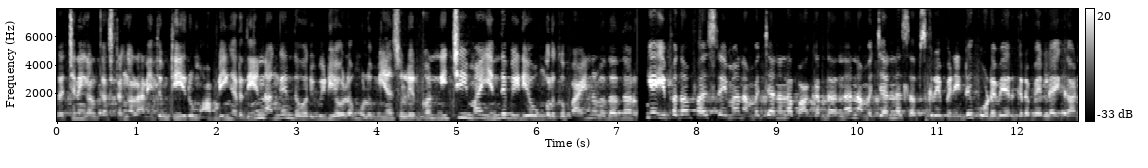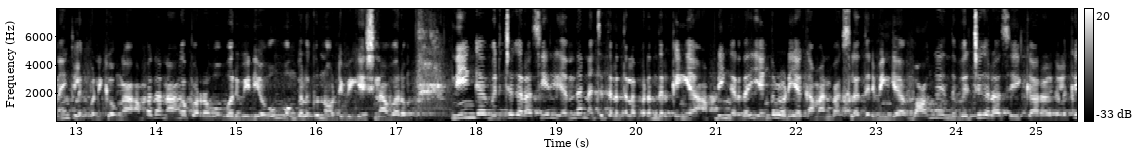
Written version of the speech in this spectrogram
பிரச்சனைகள் கஷ்டங்கள் அனைத்தும் தீரும் அப்படிங்கிறதையும் நாங்கள் இந்த ஒரு வீடியோவில் முழுமையாக சொல்லியிருக்கோம். நிச்சயமாக இந்த வீடியோ உங்களுக்கு பயனுள்ளதாக தான் இருக்கும். நீங்கள் இப்போ தான் ஃபர்ஸ்ட் டைமாக நம்ம சேனலாக பார்க்குறதா இருந்தால் நம்ம சேனலை சப்ஸ்கிரைப் பண்ணிவிட்டு கூடவே இருக்கிற பெல் ஐக்கானையும் கிளிக் பண்ணிக்கோங்க. அப்போ தான் நாங்கள் போடுற ஒவ்வொரு வீடியோவும் உங்களுக்கு நோட்டிஃபிகேஷனாக வரும். நீங்கள் விருச்சக ராசியில் எந்த நட்சத்திரத்தில் பிறந்திருக்கீங்க அப்படிங்கிறத எங்களுடைய கமெண்ட் பாக்ஸில் தெரிவிங்க. வாங்க இந்த விருச்சிக ராசிக்காரர்களுக்கு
